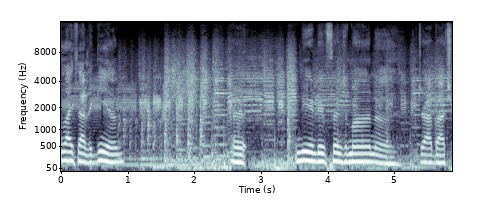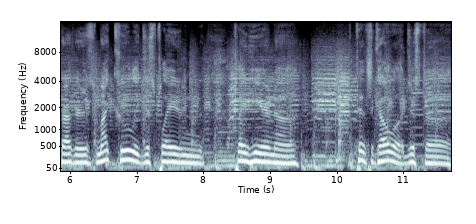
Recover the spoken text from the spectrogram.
like that again. Uh, near and dear friends of mine, uh, drive-by truckers. Mike Cooley just played in played here in uh, Pensacola just uh,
